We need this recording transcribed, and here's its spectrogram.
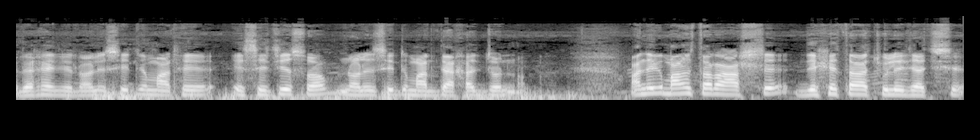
দেখা যায় নলেজ সিটি মাঠে এসেছে সব, নলেজ সিটি মাঠ দেখার জন্য। অনেক মানুষ তারা আসছে, দেখে তারা চলে যাচ্ছে।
